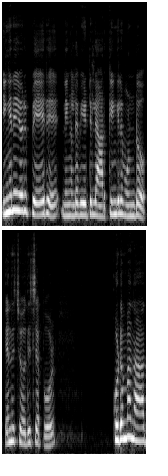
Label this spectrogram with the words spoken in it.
ഇങ്ങനെയൊരു പേര് നിങ്ങളുടെ വീട്ടിൽ ആർക്കെങ്കിലും ഉണ്ടോ എന്ന് ചോദിച്ചപ്പോൾ കുടുംബനാഥ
